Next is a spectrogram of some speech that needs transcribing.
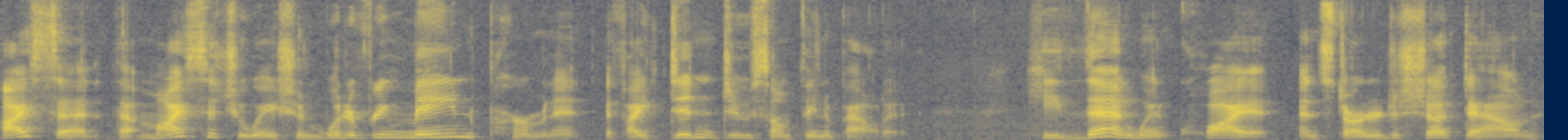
I said that my situation would have remained permanent if I didn't do something about it. He then went quiet and started to shut down,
